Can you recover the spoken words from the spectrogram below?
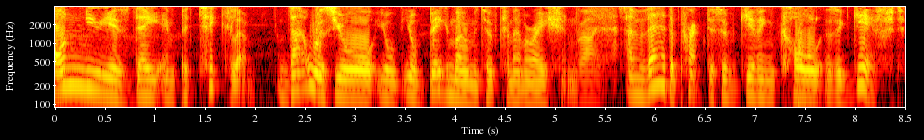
on New Year's Day in particular, that was your, your, your big moment of commemoration. Right. And there, the practice of giving coal as a gift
